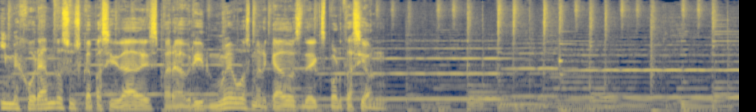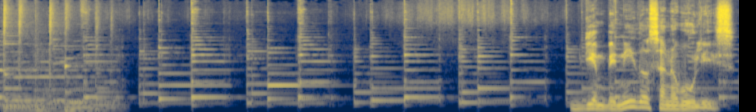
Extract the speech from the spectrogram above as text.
y mejorando sus capacidades para abrir nuevos mercados de exportación. Bienvenidos a Nobulis,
